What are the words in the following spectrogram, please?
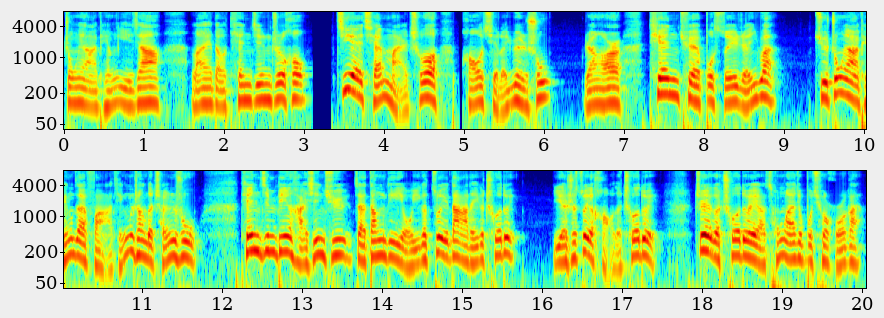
钟亚平一家来到天津之后。借钱买车，跑起了运输。然而天却不随人愿。据钟亚平在法庭上的陈述，天津滨海新区在当地有一个最大的一个车队，也是最好的车队。这个车队啊，从来就不缺活干。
